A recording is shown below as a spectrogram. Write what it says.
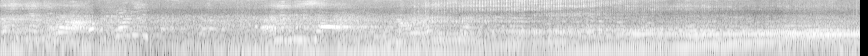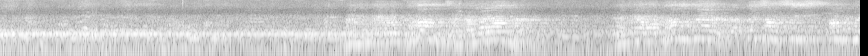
23. La Ibiza numéro 27. Le numéro 30, la Leone. Le numéro 32, la 206, 32.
